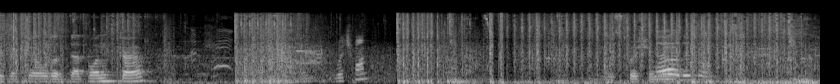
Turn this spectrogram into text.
Did I kill the, that one, Kyle? Which one? Just pushing No, me. this one.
